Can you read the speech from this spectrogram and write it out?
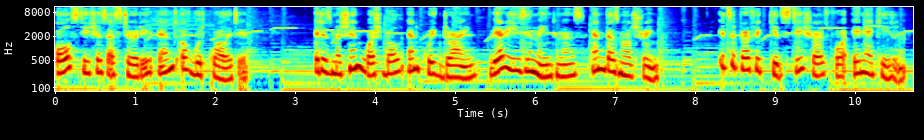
All stitches are sturdy and of good quality. It is machine washable and quick drying, very easy in maintenance and does not shrink. It's a perfect kids t-shirt for any occasion.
